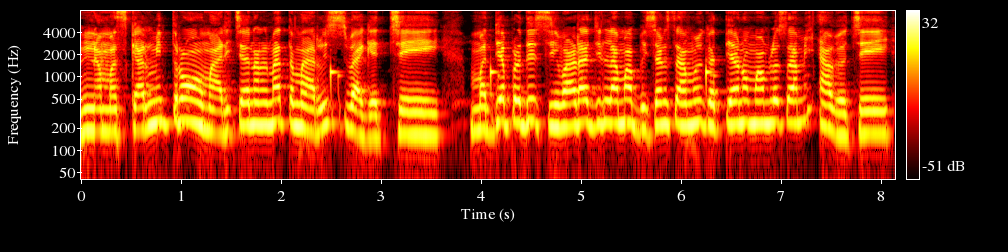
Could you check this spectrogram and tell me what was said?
નમસ્કાર મિત્રો, મારી ચેનલમાં તમારું સ્વાગત છે. મધ્યપ્રદેશ સિવાડા જિલ્લામાં ભીષણ સામૂહિક હત્યાનો મામલો સામે આવ્યો છે.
